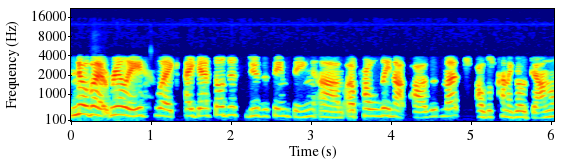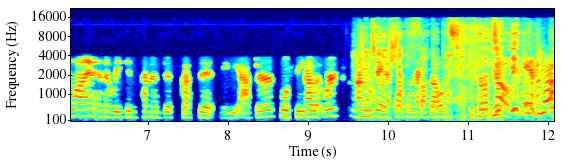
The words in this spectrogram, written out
no, but really, like, I guess I'll just do the same thing. Um, I'll probably not pause as much. I'll just kind of go down the line, and then we can kind of discuss it maybe after. We'll see how that works. I'm just saying it more for myself. no, it's more.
